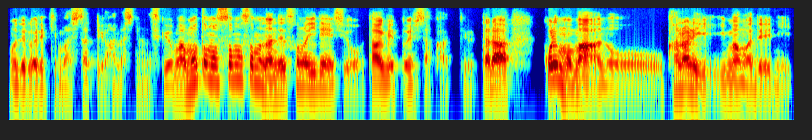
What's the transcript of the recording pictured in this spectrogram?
モデルができましたっていう話なんですけど、まあ、もともそもそもなんでその遺伝子をターゲットにしたかって言ったら、これもまあ、あの、かなり今までに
